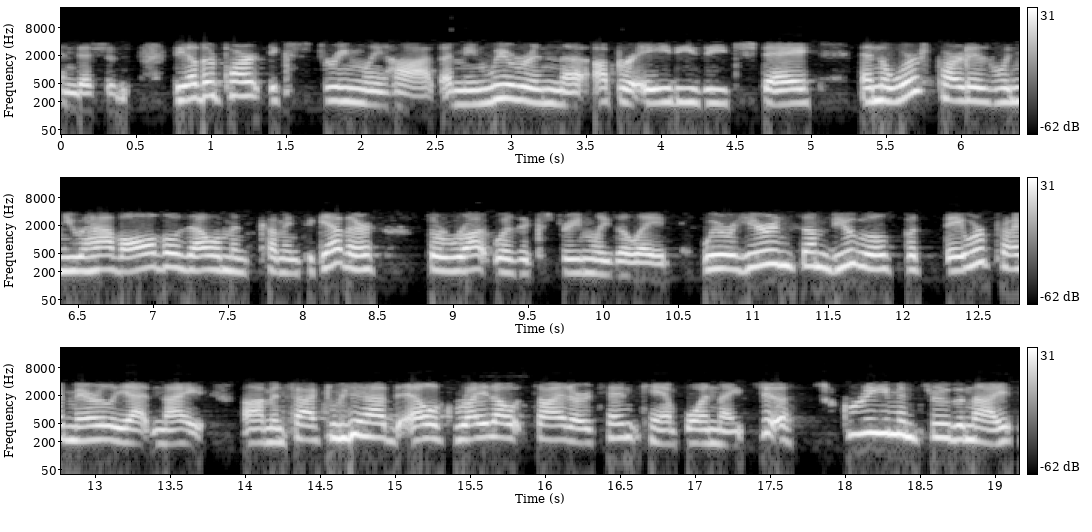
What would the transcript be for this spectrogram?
conditions. The other part, extremely hot. I mean, we were in the upper 80s each day. And the worst part is when you have all those elements coming together, the rut was extremely delayed. We were hearing some bugles, but they were primarily at night. Um, in fact, we had elk right outside our tent camp one night, just screaming through the night.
